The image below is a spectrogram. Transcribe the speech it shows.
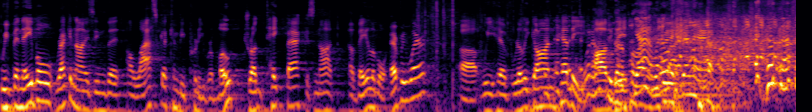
We've been able, recognizing that Alaska can be pretty remote, drug takeback is not available everywhere. Uh, we have really gone heavy what else on the, Yeah, what else is in there?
